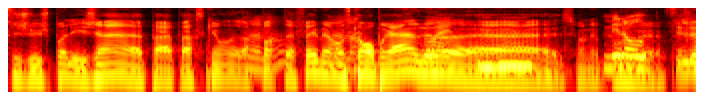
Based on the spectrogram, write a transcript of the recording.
tu juges pas les gens euh, par- parce qu'ils ont leur Non, non. portefeuille, mais Non, on se comprend, là, Ouais. euh, si on n'est pas... Middle C'est le,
